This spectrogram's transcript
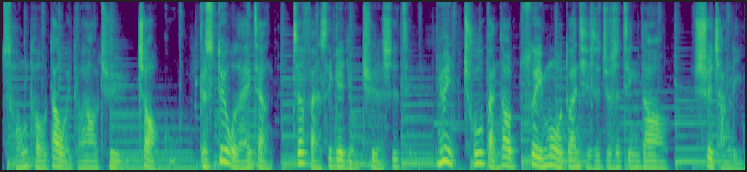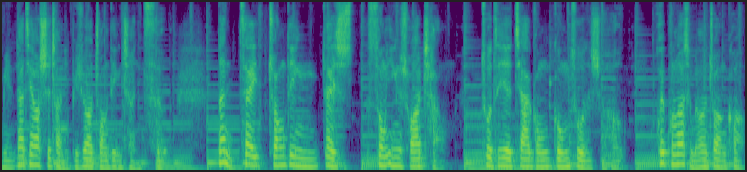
从头到尾都要去照顾。可是对我来讲，这反而是一个有趣的事情，因为出版到最末端其实就是进到市场里面。那进到市场，你必须要装订成册。那你在装订、在送印刷厂做这些加工工作的时候，会碰到什么样的状况？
